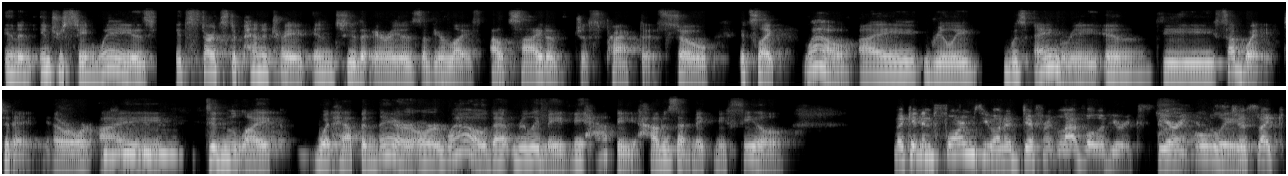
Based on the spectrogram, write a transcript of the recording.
in an interesting way is it starts to penetrate into the areas of your life outside of just practice. So it's like, wow, I really was angry in the subway today, or I didn't like what happened there, or wow, that really made me happy. How does that make me feel? Like it informs you on a different level of your experience totally. just like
